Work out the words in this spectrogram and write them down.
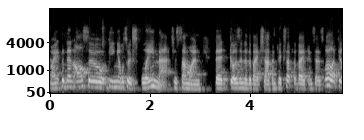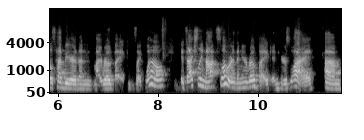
Point, but then also being able to explain that to someone that goes into the bike shop and picks up the bike and says, "Well, it feels heavier than my road bike." And it's like, "Well, it's actually not slower than your road bike, and here's why." Um,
